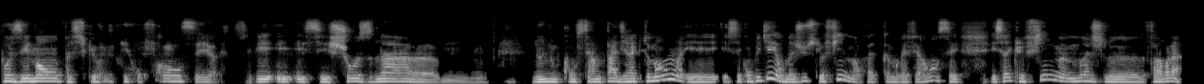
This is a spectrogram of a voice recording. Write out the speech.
posément parce que en France et et, et, ces choses-là euh, ne nous concernent pas directement et, c'est compliqué. On a juste le film en fait comme référence et, c'est vrai que le film, moi je le, enfin voilà,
